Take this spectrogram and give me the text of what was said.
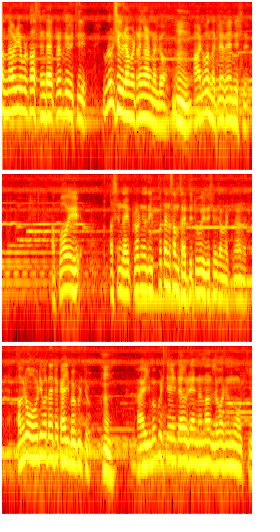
വന്ന വഴി ഇവിടുത്തെ അസിസ്റ്റന്റ് ഡയറക്ടർ അടുത്ത് ചോദിച്ച് ഇവിടെ ഒരു ശിവരാമേട്ടൻ കാണണല്ലോ? ആൾ വന്നിട്ടില്ല എന്നെ അന്വേഷിച്ചത്. അപ്പോൾ അസിസ്റ്റന്റ് ഡയറക്ടർ പറഞ്ഞത് ഇപ്പോൾ തന്നെ സംസാരിച്ചിട്ട് പോയത് ശിവരാമേട്ടനാണ് അവർ ഓടി വന്ന് എന്റെ കൈമ പിടിച്ചു. കൈമ പിടിച്ചു കഴിഞ്ഞിട്ട് അവർ എന്നെ നല്ലപോലെ നോക്കി.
